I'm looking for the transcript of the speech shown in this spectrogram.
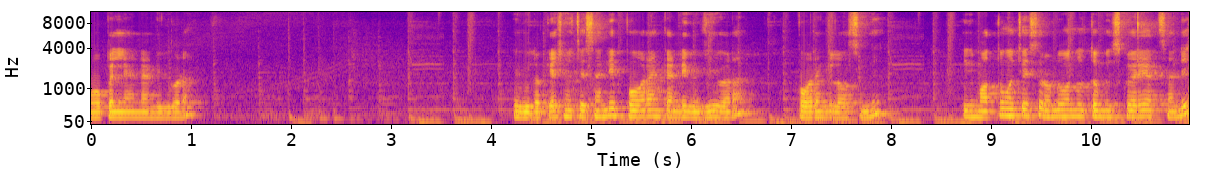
ఓపెన్ ల్యాండ్ అండి ఇది కూడా. ఇది లొకేషన్ వచ్చేసండి పోరంక్ అండి విజయవాడ. పోరంకిలో వస్తుంది. ఇది మొత్తం వచ్చేసి రెండు వందల తొమ్మిది స్క్వేర్ యార్డ్స్ అండి.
